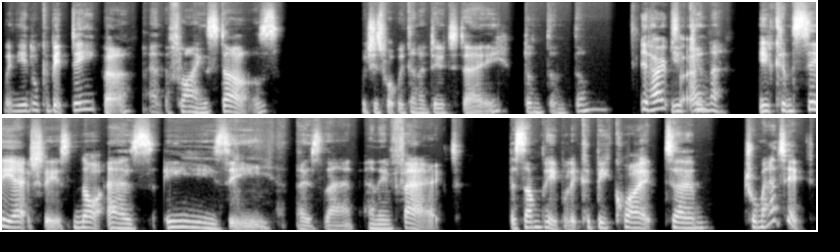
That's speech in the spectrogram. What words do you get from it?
when you look a bit deeper at the flying stars, which is what we're going to do today, dun dun dun, hope you so. can you can see actually it's not as easy as that, and in fact, for some people it could be quite um, traumatic.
